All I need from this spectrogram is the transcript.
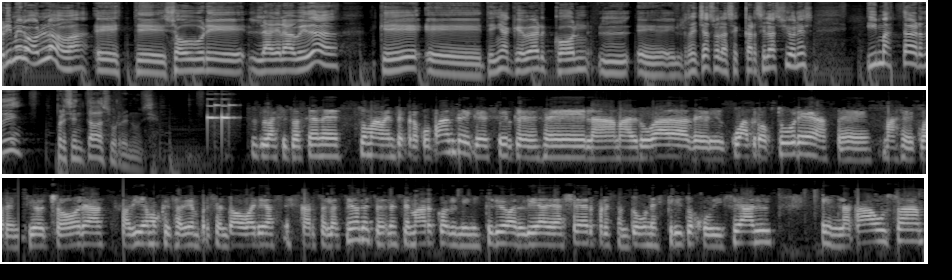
Primero hablaba este, sobre la gravedad que eh, tenía que ver con eh, el rechazo a las escarcelaciones y más tarde presentaba su renuncia. La situación es sumamente preocupante, hay que decir que desde la madrugada del 4 de octubre, hace más de 48 horas, sabíamos que se habían presentado varias escarcelaciones. En ese marco, el Ministerio al día de ayer presentó un escrito judicial en la causa,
